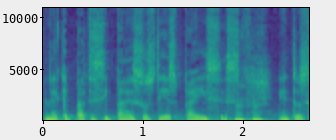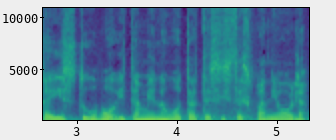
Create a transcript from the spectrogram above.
en el que participan esos 10 países. Entonces ahí estuvo y también hubo otra tesista española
